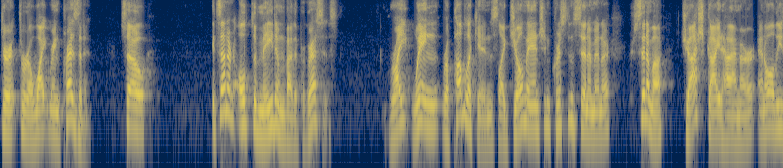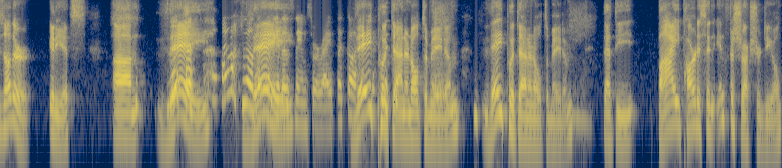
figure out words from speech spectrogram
through, through a white ring president. So it's not an ultimatum by the progressives. Right wing Republicans like Joe Manchin, Kyrsten Sinema, Sinema, Josh Geitheimer, and all these other idiots, um, they I don't know that any of They- those names were right, but go they put down an ultimatum. They put down an ultimatum that the bipartisan infrastructure deal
